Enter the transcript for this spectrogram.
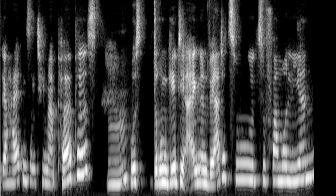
gehalten zum Thema Purpose, mhm. wo es darum geht, die eigenen Werte zu, zu formulieren.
